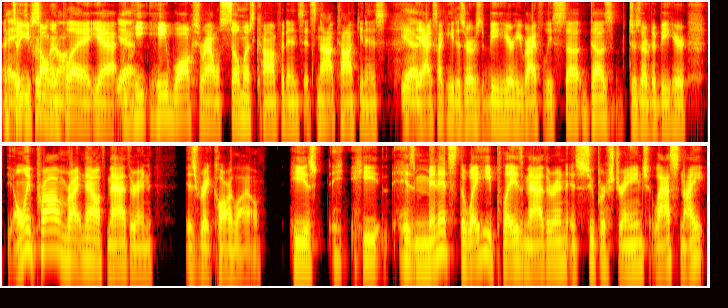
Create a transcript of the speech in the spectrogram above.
Until he's you saw him wrong. play, yeah. Yeah. And he he walks around with so much confidence. It's not cockiness. yeah, He acts like he deserves to be here. He rightfully so, does deserve to be here. The only problem right now with Mathurin is Rick Carlisle. He is he, he his minutes, the way he plays Mathurin is super strange. Last night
